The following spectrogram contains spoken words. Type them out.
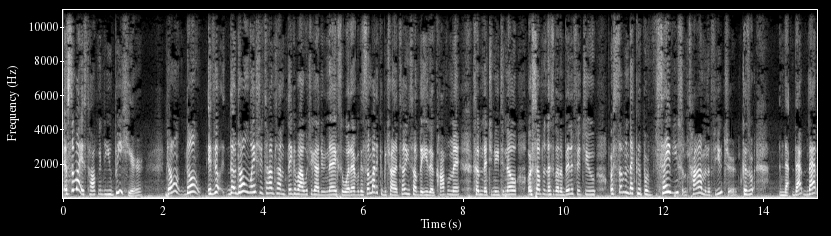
if somebody is talking to you, be here don't don't if you don't waste your time trying to think about what you gotta do next or whatever because somebody could be trying to tell you something either a compliment something that you need to know or something that's to benefit you or something that could save you some time in the future because that that that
